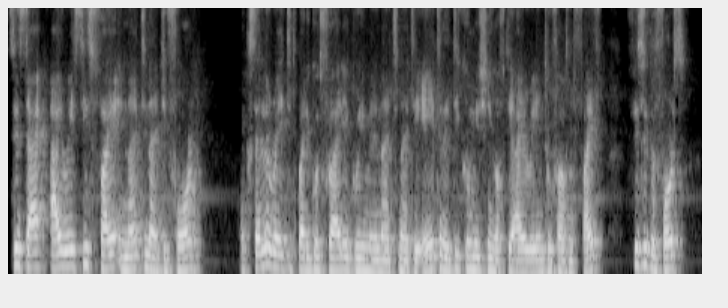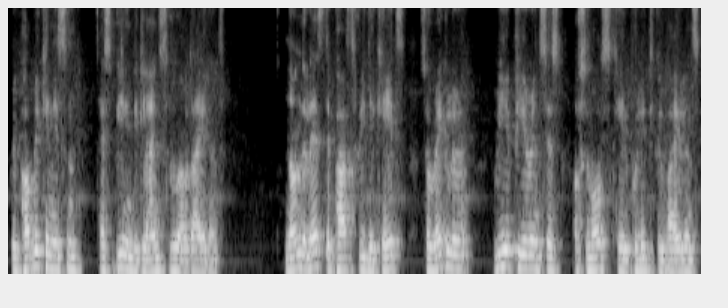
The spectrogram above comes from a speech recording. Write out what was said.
Since the IRA ceasefire in 1994, accelerated by the Good Friday Agreement in 1998 and the decommissioning of the IRA in 2005, physical force republicanism has been in decline throughout Ireland. Nonetheless, the past three decades saw regular reappearances of small scale political violence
